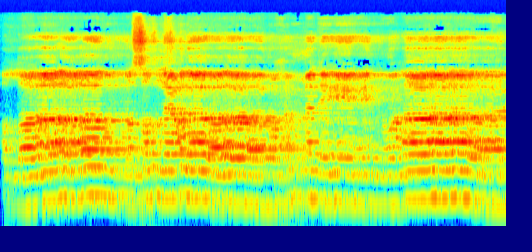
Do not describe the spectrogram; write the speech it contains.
اللهم صل على محمد وآل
